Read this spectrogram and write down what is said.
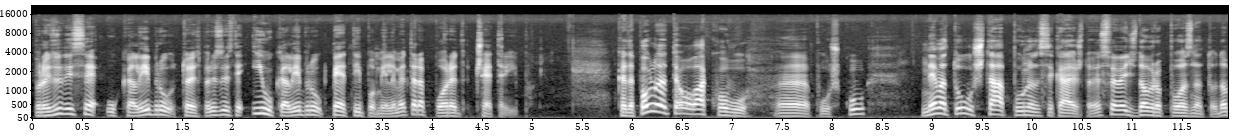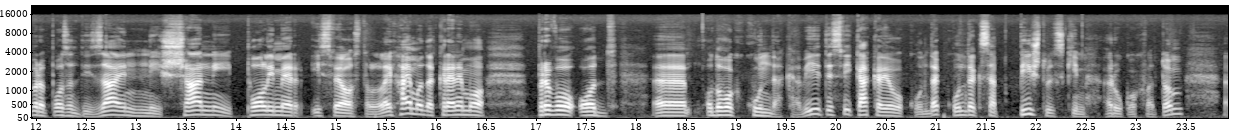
Proizvodi se u kalibru, to je proizvodi se i u kalibru 5,5 mm pored 4,5. Kada pogledate ovako ovu e, pušku, nema tu šta puno da se kaže. To je sve već dobro poznato. Dobro poznat dizajn, nišani, polimer i sve ostalo. Hajmo da krenemo prvo od od ovog kundaka. Vidite svi kakav je ovo kundak. Kundak sa pištuljskim rukohvatom, e,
